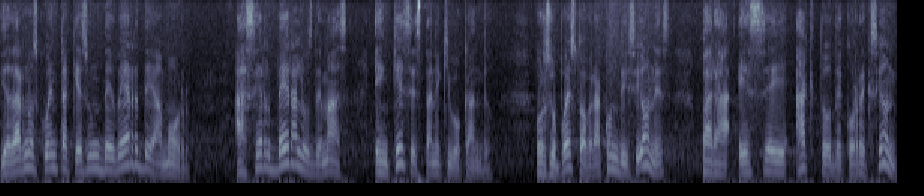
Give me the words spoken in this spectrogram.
y a darnos cuenta que es un deber de amor hacer ver a los demás en qué se están equivocando. Por supuesto, habrá condiciones para ese acto de corrección.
